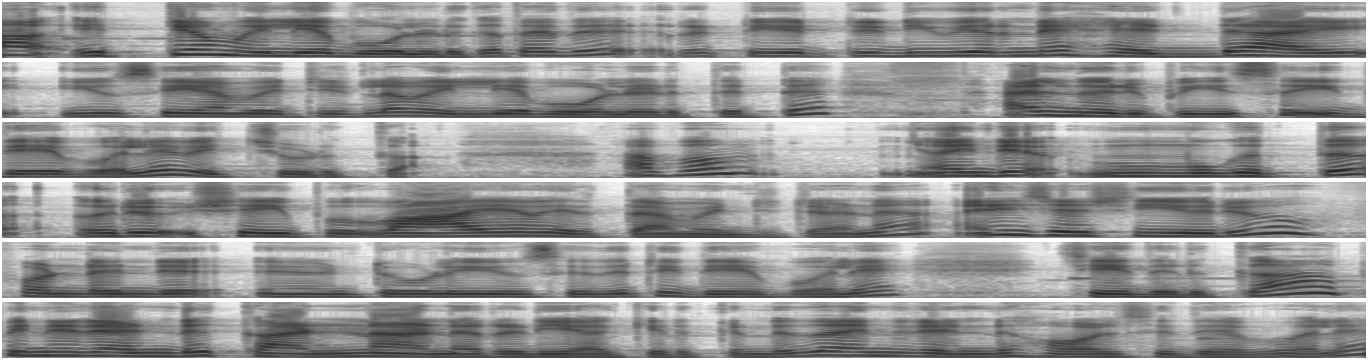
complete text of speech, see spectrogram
ആ ഏറ്റവും വലിയ ബോൾ എടുക്കുക. അതായത് ടെഡി ബിയറിന്റെ ഹെഡായി യൂസ് ചെയ്യാൻ പറ്റിയിട്ടുള്ള വലിയ ബോൾ എടുത്തിട്ട് അതിൽ നിന്നൊരു പീസ് ഇതേപോലെ വെച്ചു കൊടുക്കുക. അപ്പം അതിന്റെ മുഖത്ത് ഒരു ഷേപ്പ് വായ വരുത്താൻ വേണ്ടിയിട്ടാണ്. അതിനുശേഷം ഈ ഒരു ഫൊണ്ടന്റ് ടൂൾ യൂസ് ചെയ്തിട്ട് ഇതേപോലെ ചെയ്തെടുക്കുക. പിന്നെ രണ്ട് കണ്ണാണ് റെഡിയാക്കി എടുക്കേണ്ടത് അതിന് രണ്ട് ഹോൾസ് ഇതേപോലെ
